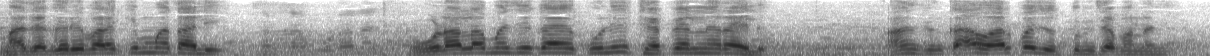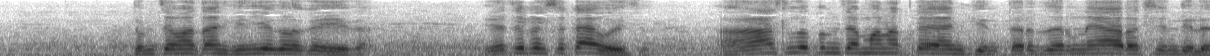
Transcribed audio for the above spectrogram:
माझ्या गरीबाला किंमत आली. उडाला म्हणजे काय कोणी ठेप्याला नाही राहिलं. आणखीन काय व्हायला पाहिजे होतं तुमच्या मनाने? तुमच्या मनात आणखीन वेगळं काही आहे का? याच्यापेक्षा काय व्हायचं? असलं तुमच्या मनात काय आणखीन? तर जर नाही आरक्षण दिलं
